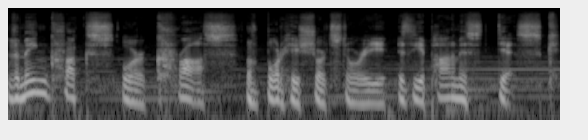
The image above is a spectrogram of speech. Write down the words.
The main crux, or cross, of Borges' short story is the eponymous disc.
